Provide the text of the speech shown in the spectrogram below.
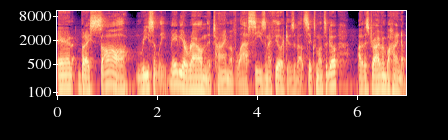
And but I saw recently, maybe around the time of last season. I feel like it was about six months ago. I was driving behind a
